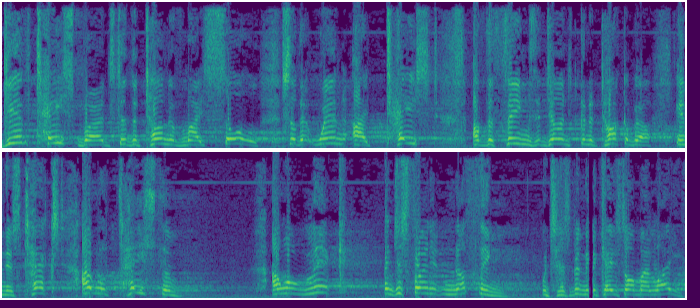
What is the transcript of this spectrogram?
Give taste buds to the tongue of my soul so that when I taste of the things that John's going to talk about in this text, I will taste them. I won't lick and just find it nothing, which has been the case all my life.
